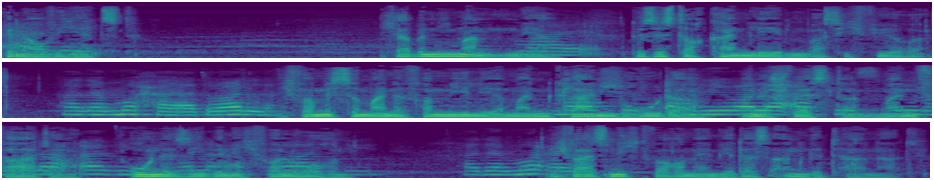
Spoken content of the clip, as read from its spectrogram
Genau wie jetzt. Ich habe niemanden mehr. Das ist doch kein Leben, was ich führe. Ich vermisse meine Familie, meinen kleinen Bruder, meine Schwestern, meinen Vater. Ohne sie bin ich verloren. Ich weiß nicht, warum er mir das angetan hat.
